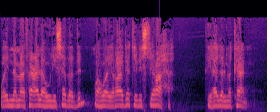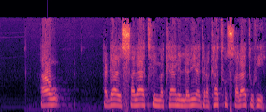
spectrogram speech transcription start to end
وإنما فعله لسبب وهو إرادة الاستراحة في هذا المكان أو أداء الصلاة في المكان الذي أدركته الصلاة فيه.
